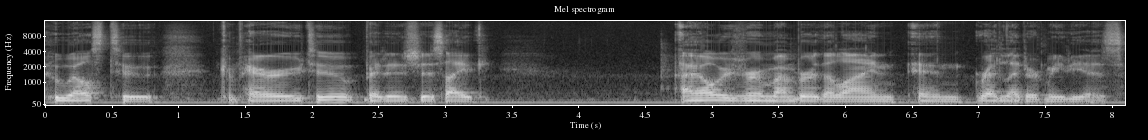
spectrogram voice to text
who else to compare her to, but it's just like I always remember the line in Red Letter Media's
